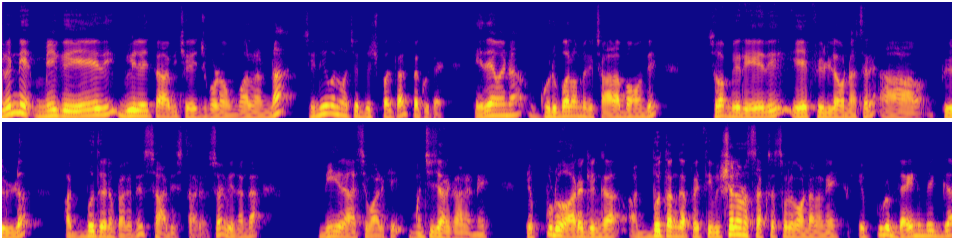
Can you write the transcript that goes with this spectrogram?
ఇవన్నీ మీకు ఏది వీలైతే అవి చేయించుకోవడం వలన శని వలన వచ్చే దుష్ఫలితాలు తగ్గుతాయి. ఏదేమైనా గురుబలం మీకు చాలా బాగుంది. సో మీరు ఏది ఏ ఫీల్డ్లో ఉన్నా సరే ఆ ఫీల్డ్లో అద్భుతమైన ప్రగతి సాధిస్తారు. సో ఈ విధంగా మీ రాశి వాళ్ళకి మంచి జరగాలని ఎప్పుడు ఆరోగ్యంగా అద్భుతంగా ప్రతి విషయంలోనూ సక్సెస్ఫుల్గా ఉండాలని ఎప్పుడు డైనమిక్గా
